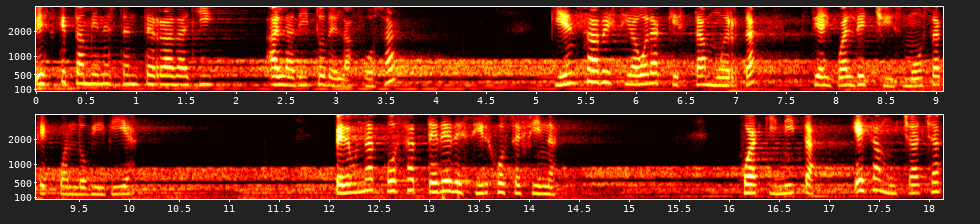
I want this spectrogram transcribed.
¿Ves que también está enterrada allí, al ladito de la fosa? ¿Quién sabe si ahora que está muerta igual de chismosa que cuando vivía? Pero una cosa te he de decir, Josefina. Joaquinita, esa muchacha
